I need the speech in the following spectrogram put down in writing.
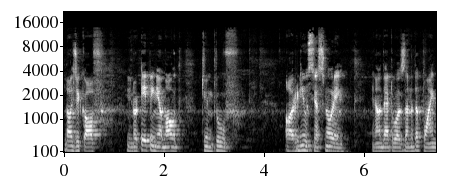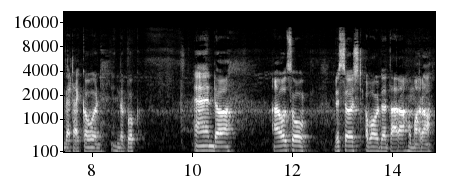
logic of you know taping your mouth to improve or reduce your snoring you know that was another point that i covered in the book and uh, I also researched about the Tarahumara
